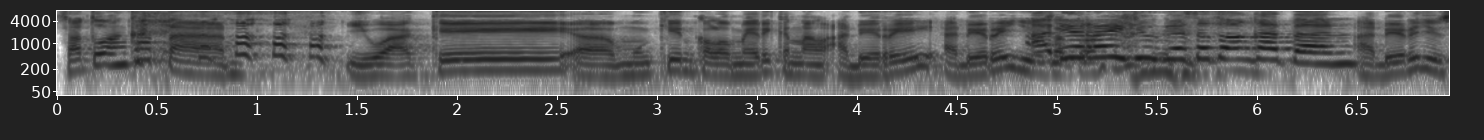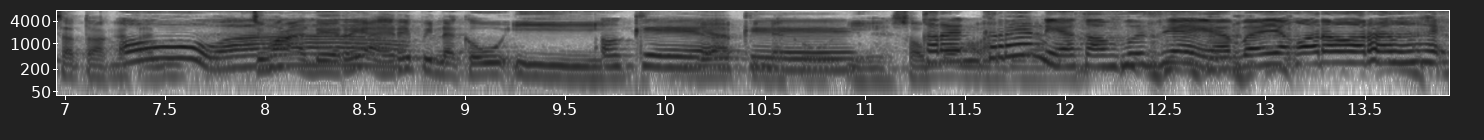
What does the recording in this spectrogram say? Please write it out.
Satu angkatan. Iwake uh, mungkin kalau Mary kenal Adere, Adere juga Adere satu juga satu angkatan. Adere juga satu angkatan. Oh, wow. Cuman Adere akhirnya pindah ke UI. Oke, Dia oke. pindah ke UI. Keren-keren ya kampusnya ya. Banyak orang-orang he-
